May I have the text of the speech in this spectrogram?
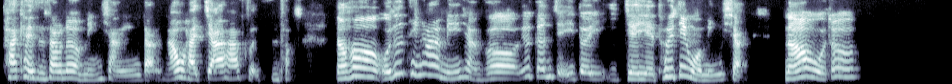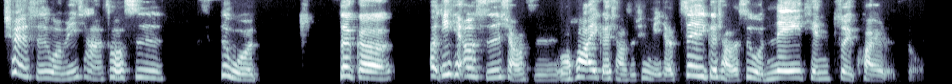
他开始上那个冥想引导，然后我还加他粉丝团。然后我就听他的冥想之后，又跟姐一对姐也推荐我冥想，然后我就确实我冥想的时候是是我这个呃一天二十四小时，我花一个小时去冥想，这一个小时是我那一天最快乐的时候，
